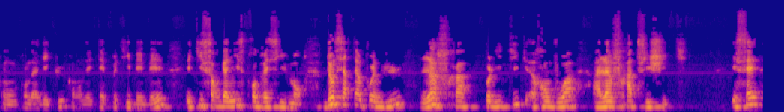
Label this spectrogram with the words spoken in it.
qu'on a vécu quand on était petit bébé, et qui s'organise progressivement. D'un certain point de vue, l'infrapolitique renvoie à l'infrapsychique. Et c'est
